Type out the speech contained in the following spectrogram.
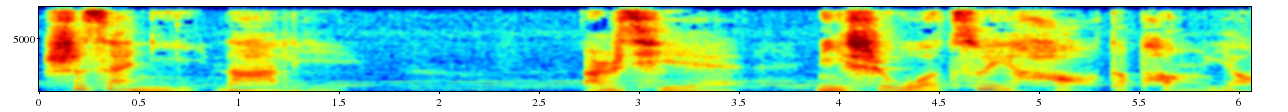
是在你那里，而且你是我最好的朋友，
